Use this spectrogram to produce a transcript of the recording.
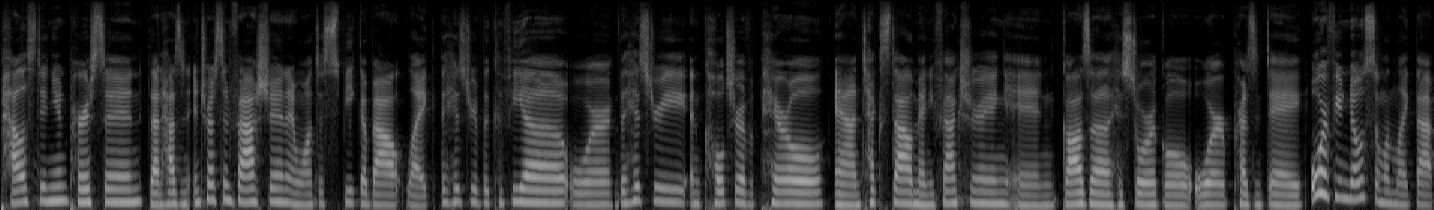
Palestinian person that has an interest in fashion and want to speak about like the history of the keffiyeh or the history and culture of apparel and textile manufacturing in Gaza, historical or present day, or if you know someone like that,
